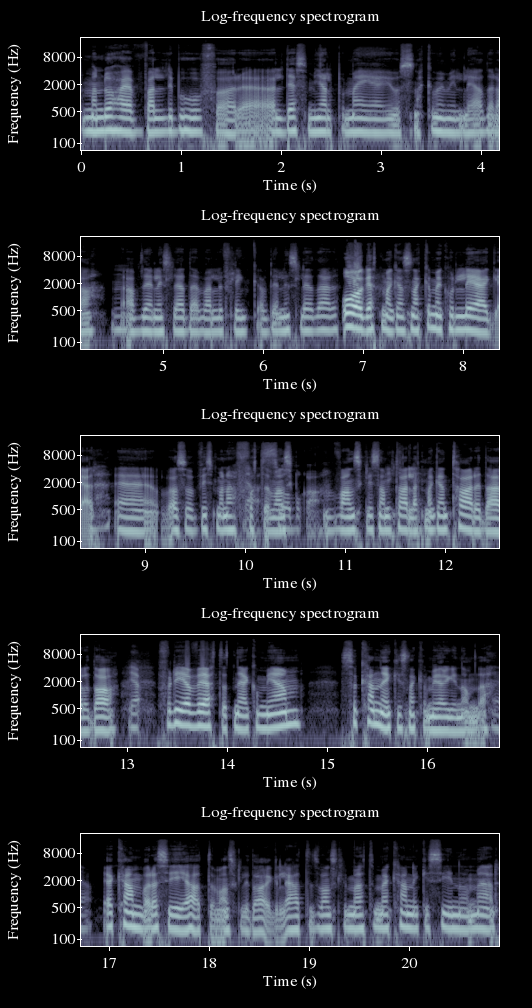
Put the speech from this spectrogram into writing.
Men da har jeg veldig behov for eh, Eller det som hjelper meg, er jo å snakke med min leder, da. Mm. Avdelingsleder, veldig flink avdelingsleder. Og at man kan snakke med kolleger. Eh, altså hvis man har fått Ja, en vanskelig vanskelig samtale, Riktig. at man kan ta det der og da. Ja. Fordi jeg vet at når jeg kommer hjem, så kan jeg ikke snakke med Jørgen om det. Ja. Jeg kan bare si jeg har hatt en vanskelig dag, eller jeg har hatt et vanskelig møte, men jeg kan ikke si noe mer.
